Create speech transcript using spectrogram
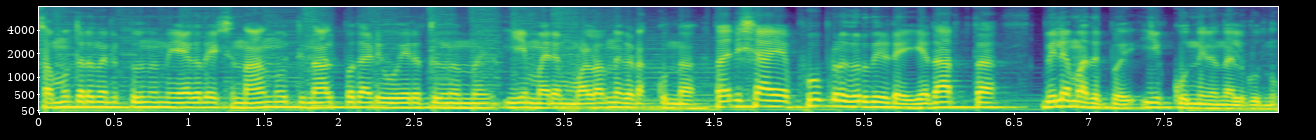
സമുദ്രനിരപ്പിൽ നിന്ന് ഏകദേശം നാനൂറ്റി നാൽപ്പത് അടി ഉയരത്തിൽ നിന്ന് ഈ മരം വളർന്നു കിടക്കുന്ന തരിശായ ഭൂപ്രകൃതിയുടെ യഥാർത്ഥ വിലമതിപ്പ് ഈ കുന്നിന് നൽകുന്നു.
